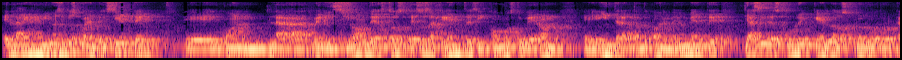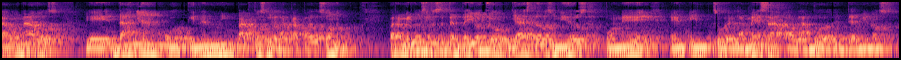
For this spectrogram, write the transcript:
en, 1947, eh, con la revisión de estos, de esos agentes y cómo estuvieron eh, interactuando con el medio ambiente, ya se descubre que los clorofluorcarbonados eh, dañan o tienen un impacto sobre la capa de ozono. Para 1978 ya Estados Unidos pone en, sobre la mesa, hablando en términos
